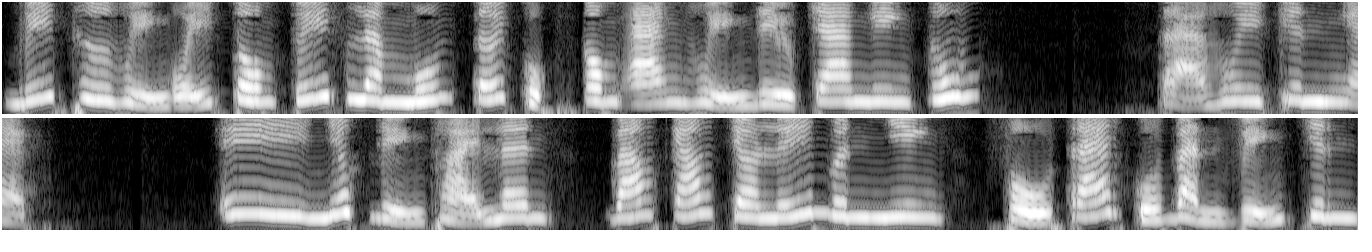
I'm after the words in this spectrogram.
Bí thư huyện ủy Tôn Tuyết Lâm muốn tới Cục Công an huyện điều tra nghiên cứu. Tạ Huy kinh ngạc. Y nhấc điện thoại lên, báo cáo cho Lý Minh Nhiên, phụ tá của Bành Viễn Chinh.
